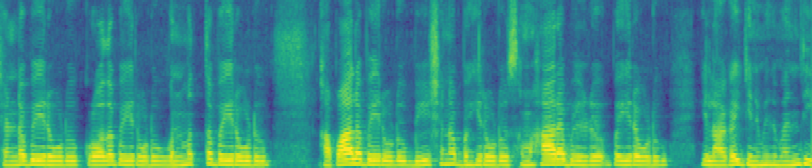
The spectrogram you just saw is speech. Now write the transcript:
చండ భైరవుడు క్రోధ భైరవుడు ఉన్మత్త భైరవుడు కపాల భైరవుడు భీషణ భైరవుడు సంహార భైర భైరవుడు ఇలాగ ఎనిమిది మంది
